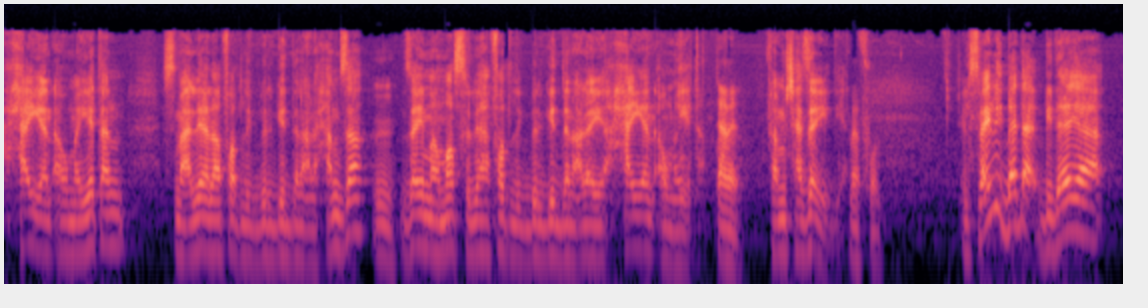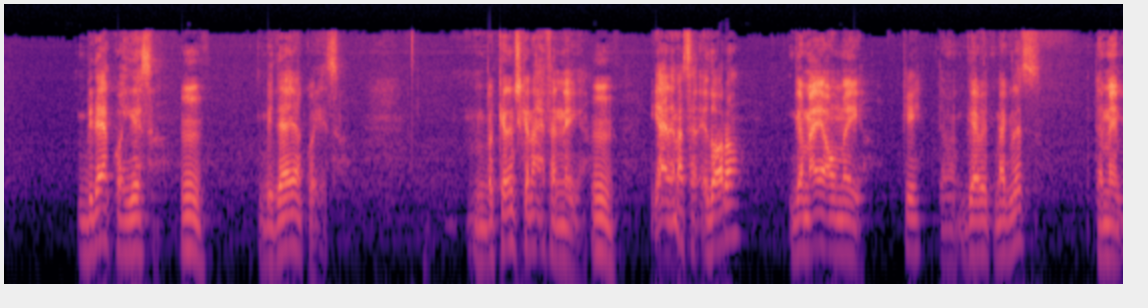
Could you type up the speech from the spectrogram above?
حيا أو ميتا اسماعيليه لها فضل كبير جدا على حمزة. زي ما مصر لها فضل كبير جدا عليا حيا أو ميتا. تمام. فمش هزايد يعني. مفهوم. الإسماعيلي بدأ بداية بداية كويسة. امم بداية كويسة. ما بتكلمش كناحية فنية. امم يعني مثلا إدارة جمعية عمومية. Okay؟ تمام. جابت مجلس. تمام.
